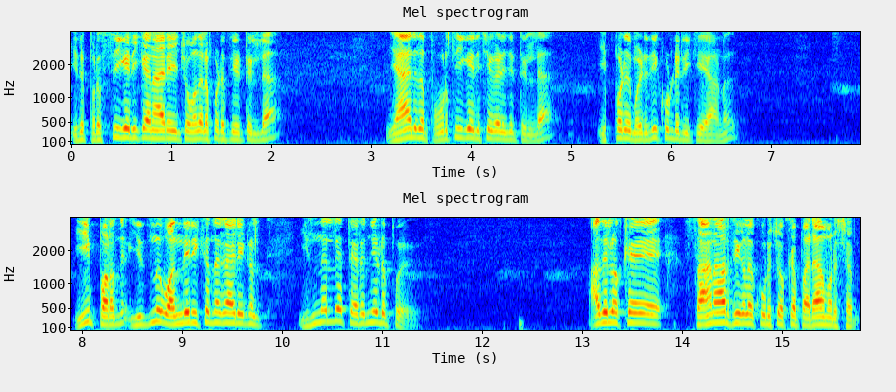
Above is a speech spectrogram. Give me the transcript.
ഇത് പ്രസിദ്ധീകരിക്കാൻ ആരെയും ചുമതലപ്പെടുത്തിയിട്ടില്ല. ഞാനിത് പൂർത്തീകരിച്ച് കഴിഞ്ഞിട്ടില്ല. ഇപ്പോഴും എഴുതിക്കൊണ്ടിരിക്കുകയാണ്. ഈ പറഞ്ഞു ഇന്ന് വന്നിരിക്കുന്ന കാര്യങ്ങൾ ഇന്നല്ലേ തെരഞ്ഞെടുപ്പ്. അതിലൊക്കെ സ്ഥാനാർത്ഥികളെക്കുറിച്ചൊക്കെ പരാമർശം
